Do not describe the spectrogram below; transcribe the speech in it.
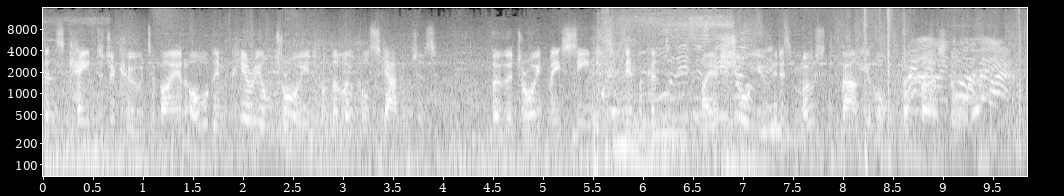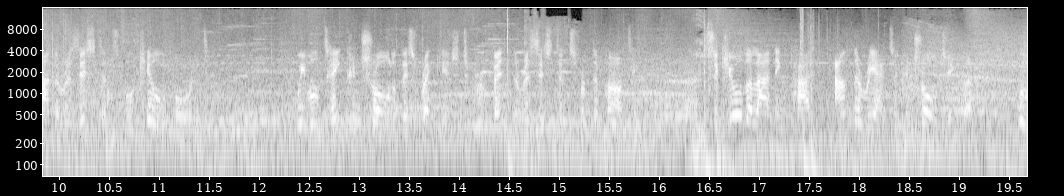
The resistance came to Jakku to buy an old Imperial droid from the local scavengers. Though the droid may seem insignificant, I assure you it is most valuable to the First Order, and the Resistance will kill for it. We will take control of this wreckage to prevent the Resistance from departing. Secure the landing pad and the reactor control chamber. We'll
